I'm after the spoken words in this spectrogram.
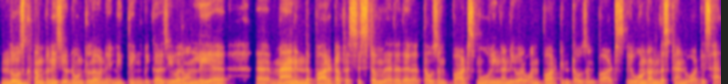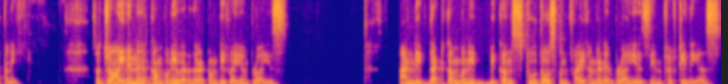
in those companies you don't learn anything because you are only a, a man in the part of a system where there are thousand parts moving and you are one part in thousand parts. You won't understand what is happening. So join in a company where there are 25 employees and if that company becomes 2500 employees in 15 years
